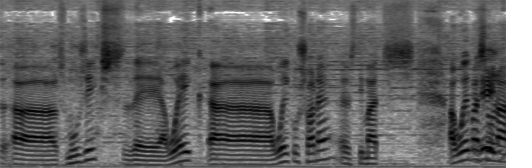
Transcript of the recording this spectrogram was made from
eh, als músics de Awake. Eh, Awake us sona, estimats? Awake va ser una...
